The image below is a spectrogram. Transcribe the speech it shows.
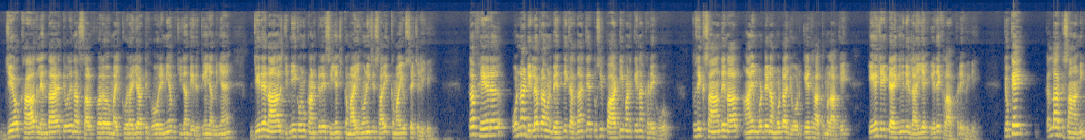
ਜੇ ਉਹ ਖਾਦ ਲੈਂਦਾ ਹੈ, ਤੇ ਉਹਦੇ ਨਾਲ ਸਲਫਰ ਮਾਈਕੋਰਾਈਜ਼ਾ ਤੇ ਹੋਰ ਇੰਨੀਆਂ ਕੁ ਚੀਜ਼ਾਂ ਦੇ ਦਿੱਤੀਆਂ ਜਾਂਦੀਆਂ ਜਿਹਦੇ ਨਾਲ ਜਿੰਨੀ ਕੁ ਉਹਨੂੰ ਕਣਕ ਦੇ ਸੀਜ਼ਨ 'ਚ ਕਮਾਈ ਹੋਣੀ ਸੀ, ਸਾਰੀ ਕਮਾਈ ਉਸੇ ਚਲੀ ਗਈ। ਤਾਂ ਫਿਰ ਉਹਨਾਂ ਡੀਲਰ ਭਰਾਵਾਂ ਨੂੰ ਬੇਨਤੀ ਕਰਦਾ ਕਿ ਤੁਸੀਂ ਪਾਰਟੀ ਬਣ ਕੇ ਨਾ ਖੜੇ ਹੋ ਤੁਸੀਂ ਕਿਸਾਨ ਦੇ ਨਾਲ ਆਏ ਮੋਢੇ ਨਾਲ ਮੋਢਾ ਜੋੜ ਕੇ ਤੇ ਹੱਥ ਮਿਲਾ ਕੇ ਇਹ ਜਿਹੜੀ ਟੈਗਿੰਗ ਦੀ ਲੜਾਈ ਹੈ, ਇਹਦੇ ਖਿਲਾਫ ਖੜੇ ਹੋਈਏ। ਕਿਉਂਕਿ ਕੱਲਾ ਕਿਸਾਨ ਨਹੀਂ,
